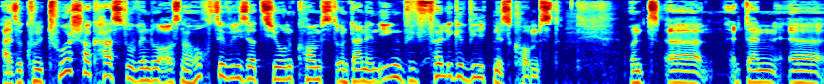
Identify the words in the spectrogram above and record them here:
Also Kulturschock hast du, wenn du aus einer Hochzivilisation kommst und dann in irgendwie völlige Wildnis kommst. Und äh, dann äh,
